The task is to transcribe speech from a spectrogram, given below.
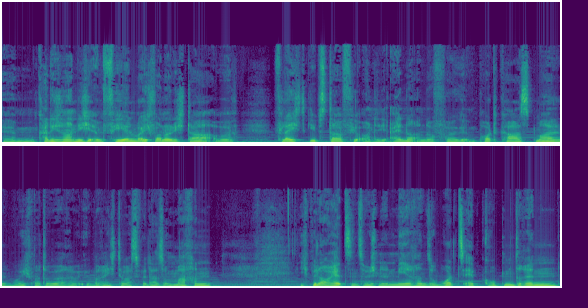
Ähm, kann ich noch nicht empfehlen, weil ich war noch nicht da, aber vielleicht gibt es dafür auch die eine oder andere Folge im Podcast mal, wo ich mal darüber berichte, was wir da so machen. Ich bin auch jetzt inzwischen in mehreren so WhatsApp-Gruppen drin,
